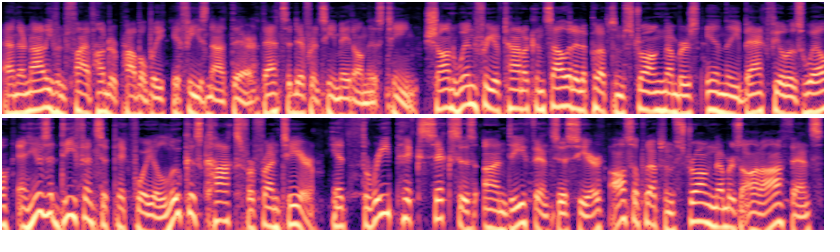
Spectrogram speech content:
and they're not even 500 probably if he's not there. That's the difference he made on this team. Sean Winfrey of Tyler Consolidated put up some strong numbers in the backfield as well. And here's a defensive pick for you Lucas Cox for Frontier. He had three pick sixes on defense this year, also put up some strong numbers on offense,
